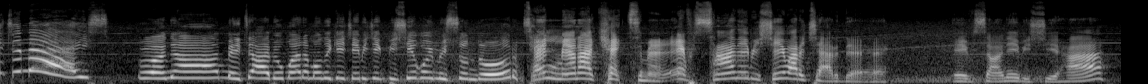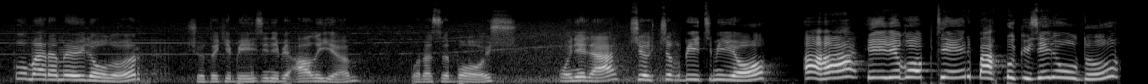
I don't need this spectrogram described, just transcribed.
geçemez. Ana Mete abi umarım onu geçebilecek bir şey koymuşsundur. Sen merak etme. Efsane bir şey var içeride. Efsane bir şey ha? Umarım öyle olur. Şuradaki benzini bir alayım. Burası boş. O ne la? Çık çık bitmiyor. Aha helikopter. Bak bu güzel oldu.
